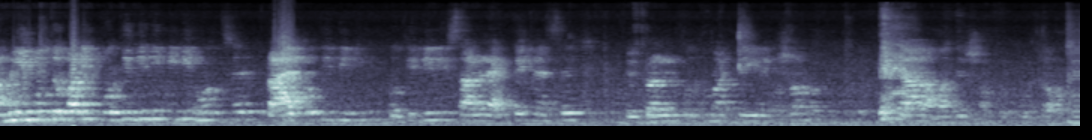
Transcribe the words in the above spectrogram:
আমি বলতে পারি প্রতিদিনই মিটিং হচ্ছে, প্রায় প্রতিদিনই প্রতিদিনই স্যারের একটাই মেসেজ ফেব্রুয়ারির প্রথমার্ধে ইলেকশন এটা আমাদের সফল করতে হবে।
